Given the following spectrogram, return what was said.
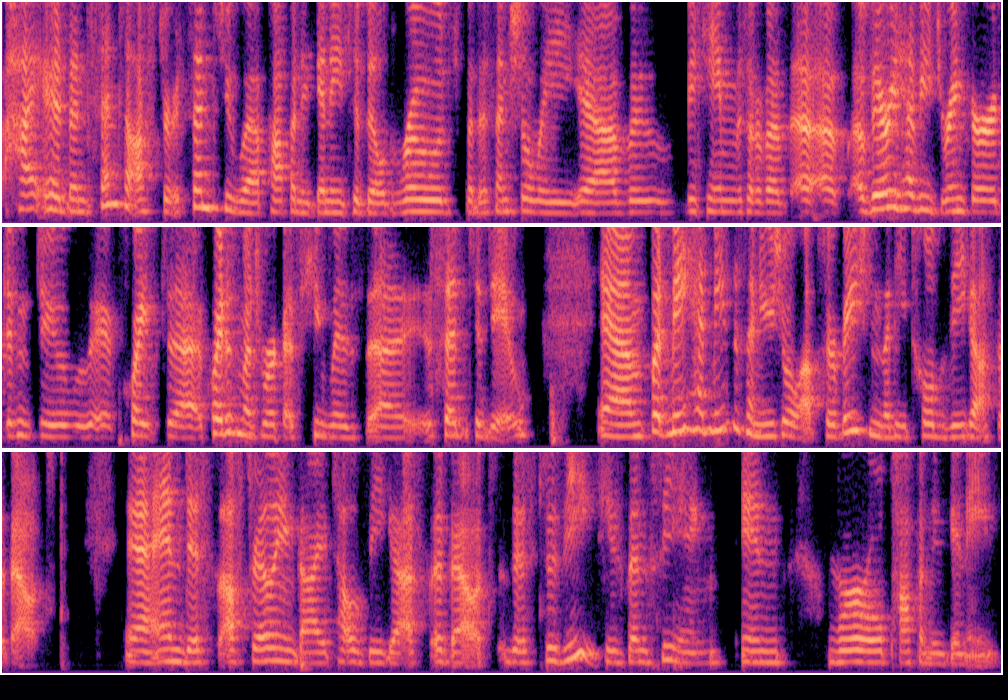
had been sent to Australia, sent to uh, Papua New Guinea to build roads, but essentially uh, became sort of a, a, a, very heavy drinker. Didn't do uh, quite uh, quite as much work as he was uh, said to do, um, but May had made this unusual observation that he told Zigas about. And this Australian guy tells Zigas about this disease he's been seeing in rural Papua New Guinea.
